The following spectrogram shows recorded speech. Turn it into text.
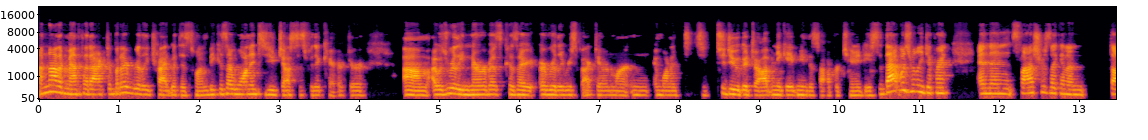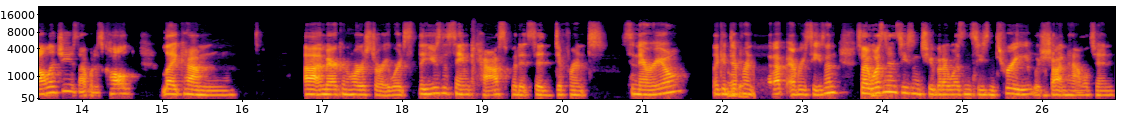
I'm not a method actor, but I really tried with this one because I wanted to do justice for the character. Um, I was really nervous because I, I really respect Aaron Martin and wanted to, to do a good job, and he gave me this opportunity. So that was really different. And then Slasher's like an anthology, is that what it's called? Like um, uh, American Horror Story, where it's they use the same cast, but it's a different scenario, like a Okay. different setup every season. So I wasn't in season two, but I was in season three, which shot in Hamilton.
